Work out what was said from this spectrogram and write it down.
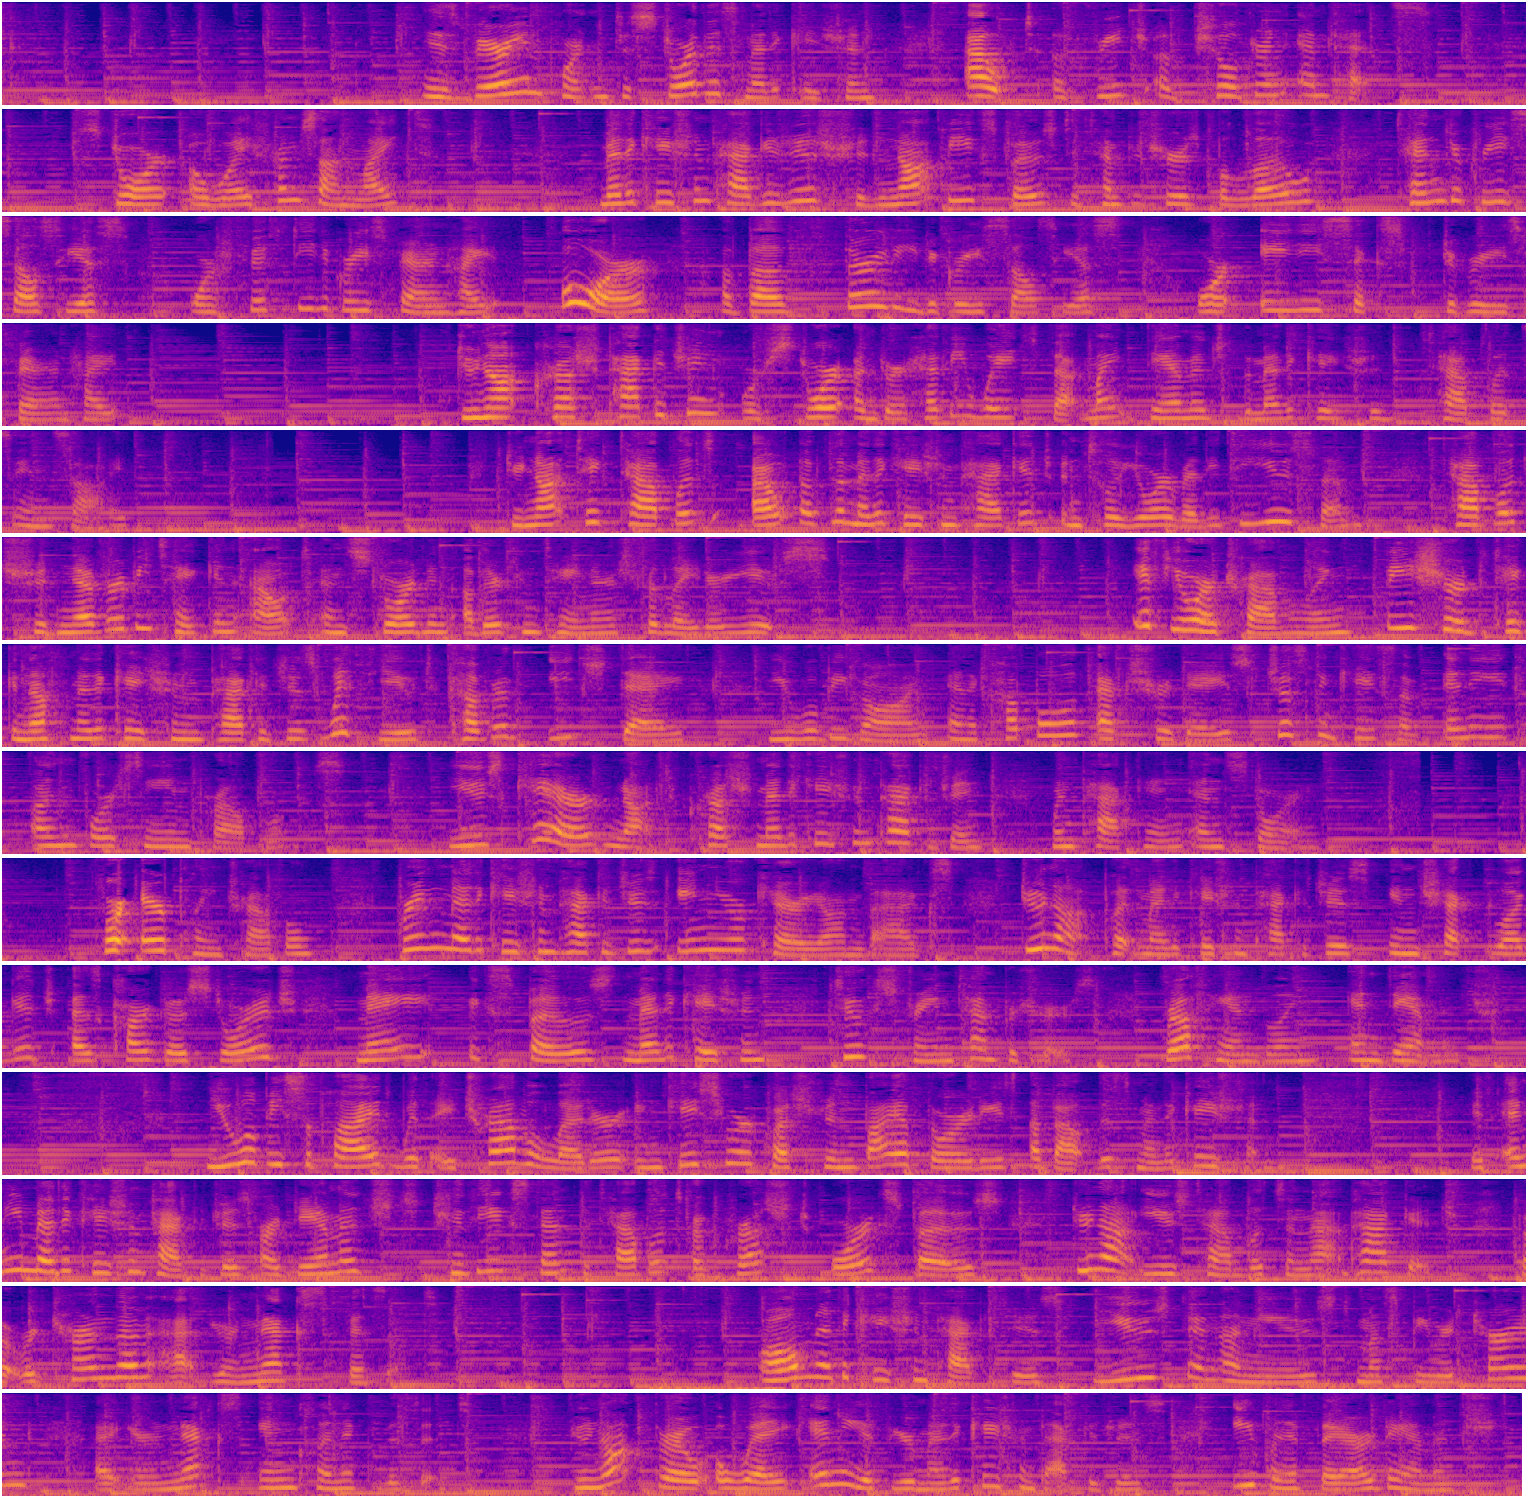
It is very important to store this medication out of reach of children and pets. Store away from sunlight. Medication packages should not be exposed to temperatures below 10 degrees Celsius or 50 degrees Fahrenheit or above 30 degrees Celsius or 86 degrees Fahrenheit. Do not crush packaging or store under heavy weights that might damage the medication tablets inside. Do not take tablets out of the medication package until you are ready to use them. Tablets should never be taken out and stored in other containers for later use. If you are traveling, be sure to take enough medication packages with you to cover each day you will be gone and a couple of extra days just in case of any unforeseen problems. Use care not to crush medication packaging when packing and storing. For airplane travel, Bring medication packages in your carry on bags. Do not put medication packages in checked luggage as cargo storage may expose medication to extreme temperatures, rough handling, and damage. You will be supplied with a travel letter in case you are questioned by authorities about this medication. If any medication packages are damaged to the extent the tablets are crushed or exposed, do not use tablets in that package, but return them at your next visit. All medication packages, used and unused, must be returned at your next in-clinic visit. Do not throw away any of your medication packages, even if they are damaged.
